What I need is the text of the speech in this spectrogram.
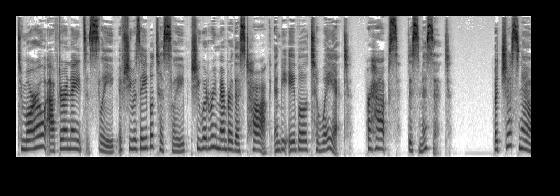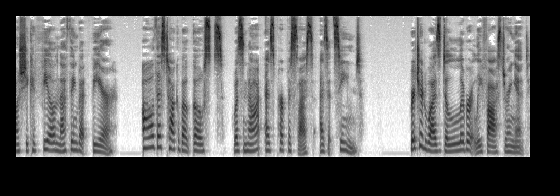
Tomorrow, after a night's sleep, if she was able to sleep, she would remember this talk and be able to weigh it, perhaps dismiss it. But just now she could feel nothing but fear. All this talk about ghosts was not as purposeless as it seemed. Richard was deliberately fostering it.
